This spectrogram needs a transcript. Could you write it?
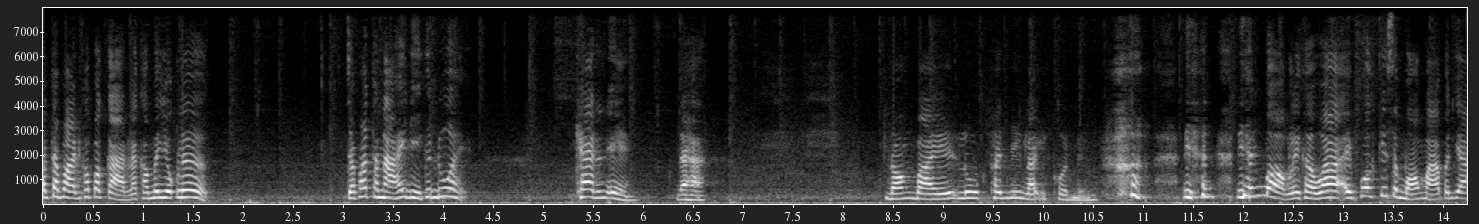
รัฐบาลเขาประกาศแล้วเขาไม่ยกเลิก จะพัฒนาให้ดีขึ้นด้วย แค่นั้นเองนะคะน้องใบลูกท่านยิ่งรักอีกคนหนึ่งดิฉันดิฉันบอกเลยค่ะว่าไอ้พวกที่สมองหมาปัญญา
